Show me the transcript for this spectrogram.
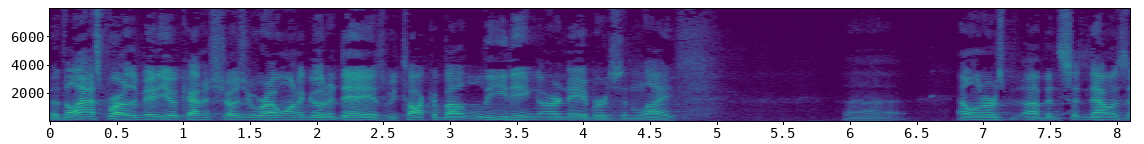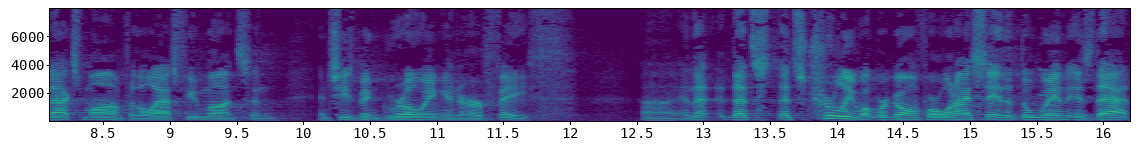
But the last part of the video kind of shows you where I want to go today as we talk about leading our neighbors in life. Uh, Eleanor's uh, been sitting down with Zach's mom for the last few months, and, and she's been growing in her faith. Uh, and that, that's, that's truly what we're going for. When I say that the win is that,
